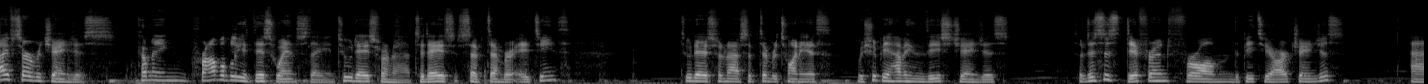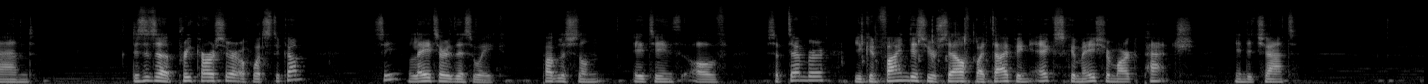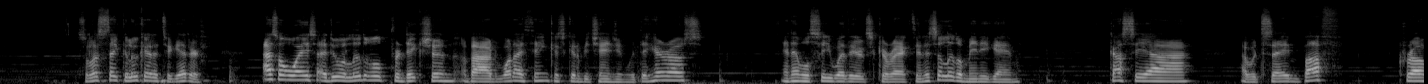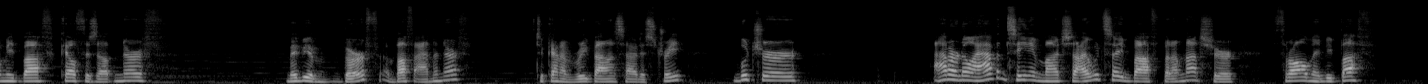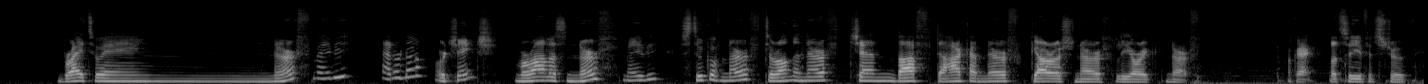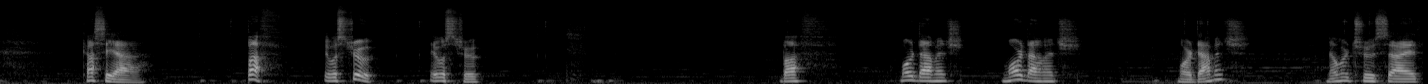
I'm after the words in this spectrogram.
Live server changes coming probably this Wednesday, in two days from now. Today's September 18th. Two days from now, September 20th, we should be having these changes. So this is different from the PTR changes. And this is a precursor of what's to come. See, later this week. Published on 18th of September. You can find this yourself by typing exclamation mark patch in the chat. So let's take a look at it together. As always, I do a little prediction about what I think is going to be changing with the heroes. And then we'll see whether it's correct. And it's a little mini game. Cassia, I would say buff. Chromie buff. Kel'Thuzad nerf. Maybe a buff, a buff and a nerf. To kind of rebalance out his tree. Butcher, I don't know. I haven't seen him much, so I would say buff, but I'm not sure. Thrall maybe buff. Brightwing nerf maybe? I don't know. Or change. Morales nerf maybe. Stukov nerf. Tyrande nerf. Chen buff. Dehaka nerf. Garrosh nerf. Leoric nerf. Okay, let's see if it's true. Cassia. Buff. It was true. It was true. Buff. More damage. More damage. More damage. No more true side.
